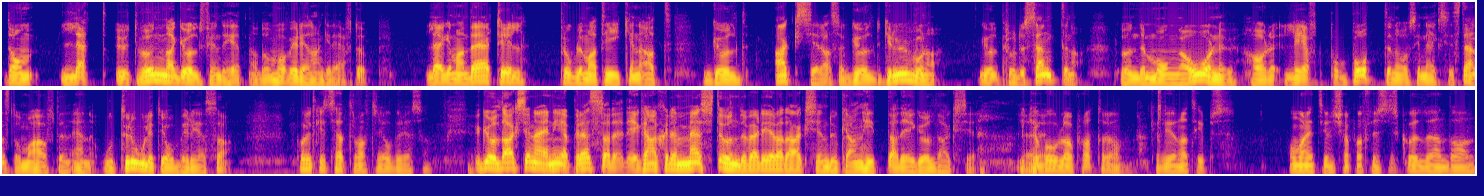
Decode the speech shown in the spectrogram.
De lätt utvunna guldfyndigheterna, de har vi redan grävt upp. Lägger man därtill problematiken att guldaktier, alltså guldgruvorna, guldproducenterna, under många år nu har levt på botten av sin existens. De har haft en, en otroligt jobbig resa. På vilket sätt har de haft en jobbig resa? Guldaktierna är nedpressade. Det är kanske den mest undervärderade aktien du kan hitta, det är guldaktier. Vilka eh. bolag pratar vi om? Kan du ge några tips? Om man inte vill köpa fysisk guld den dagen.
